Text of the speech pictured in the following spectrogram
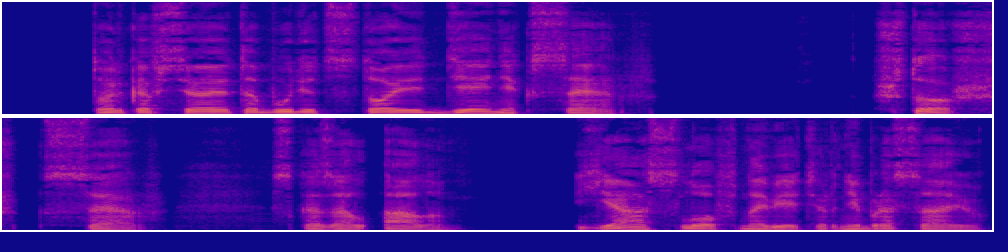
— Только все это будет стоить денег, сэр. — Что ж, сэр, — сказал Аллан, — я слов на ветер не бросаю.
